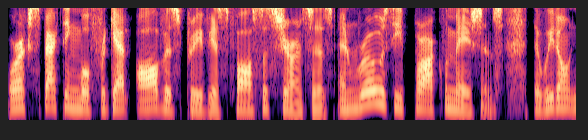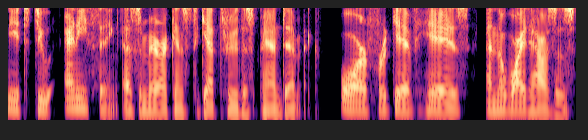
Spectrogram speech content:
or expecting we'll forget all of his previous false assurances and rosy proclamations that we don't need to do anything as Americans to get through this pandemic, or forgive his and the White House's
